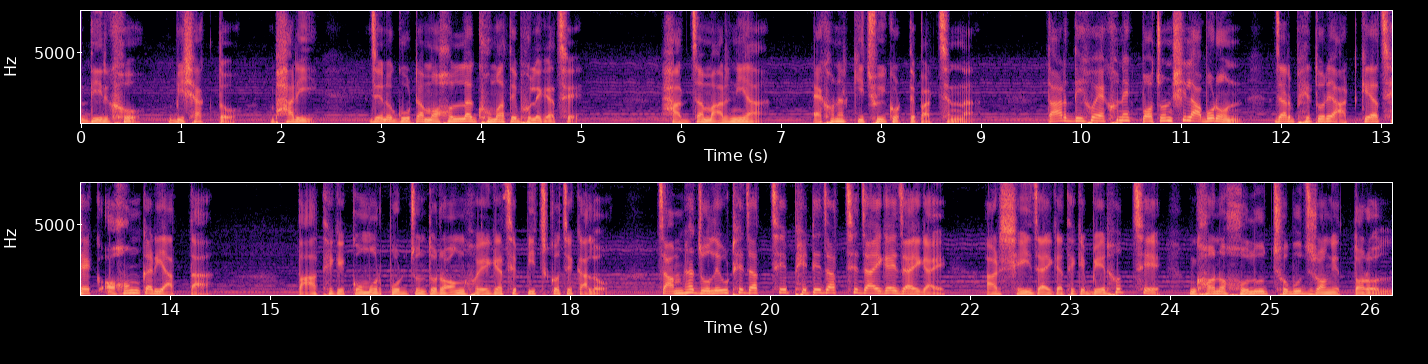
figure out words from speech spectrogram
দীর্ঘ, বিষাক্ত, ভারী, যেন গোটা মহল্লা ঘুমাতে ভুলে গেছে। হাজ্জা মারনিয়া এখন আর কিছুই করতে পারছেন না। তার দেহ এখন এক পচনশীল আবরণ, যার ভেতরে আটকে আছে এক অহংকারী আত্মা। পা থেকে কোমর পর্যন্ত রং হয়ে গেছে পিচকচে কালো। চামড়া জ্বলে উঠে যাচ্ছে, ফেটে যাচ্ছে জায়গায় জায়গায়। আর সেই জায়গা থেকে বের হচ্ছে ঘন হলুদ সবুজ রঙের তরল।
